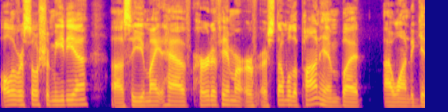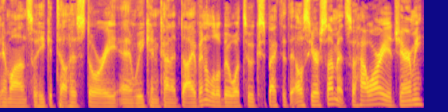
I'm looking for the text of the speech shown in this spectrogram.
all over social media. Uh, so you might have heard of him or, or, or stumbled upon him, but I wanted to get him on so he could tell his story and we can kind of dive in a little bit what to expect at the LCR Summit. So, how are you, Jeremy?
